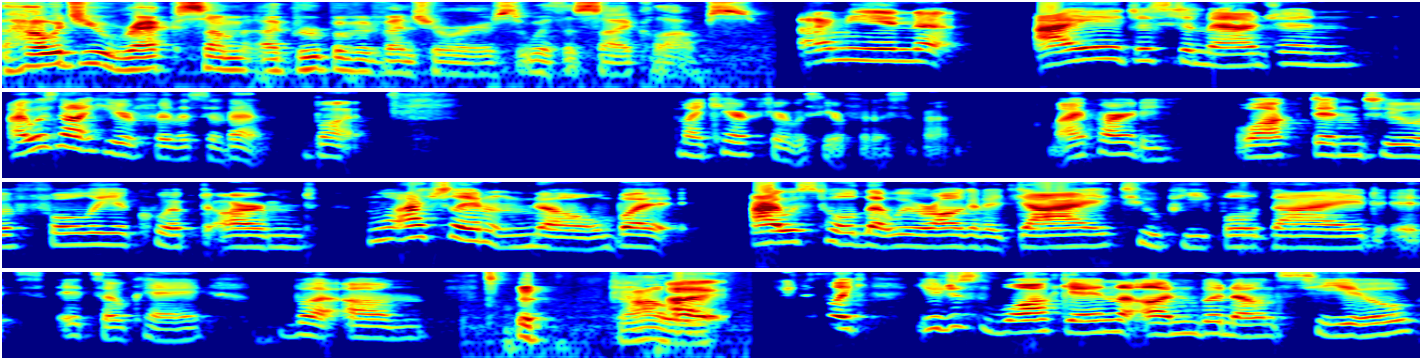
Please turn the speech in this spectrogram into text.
How would you wreck some a group of adventurers with a cyclops? I mean, I just imagine I was not here for this event, but my character was here for this event. My party walked into a fully equipped armed. Well, actually, I don't know, but I was told that we were all gonna die. Two people died. It's it's okay, but um, Golly. uh, you just like you just walk in unbeknownst to you,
